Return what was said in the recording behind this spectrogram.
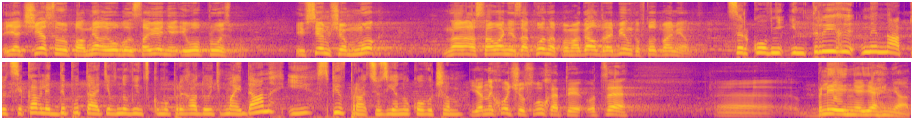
И я честно выполнял его благословение, его просьбу. И всем, чем мог, на основании закона помогал Дробинку в тот момент. Церковні інтриги не надто цікавлять депутатів. Новинському пригадують Майдан і співпрацю з Януковичем. Я не хочу слухати оце е, блеяння ягнят.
